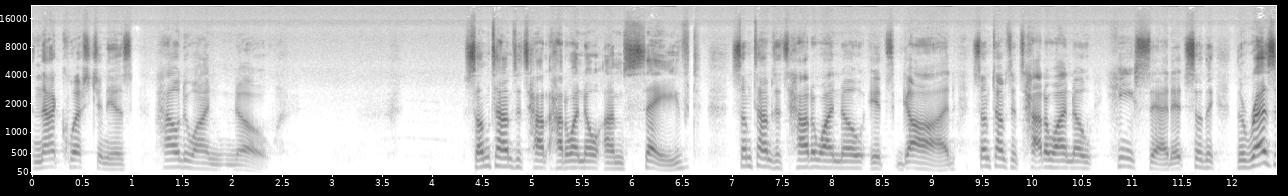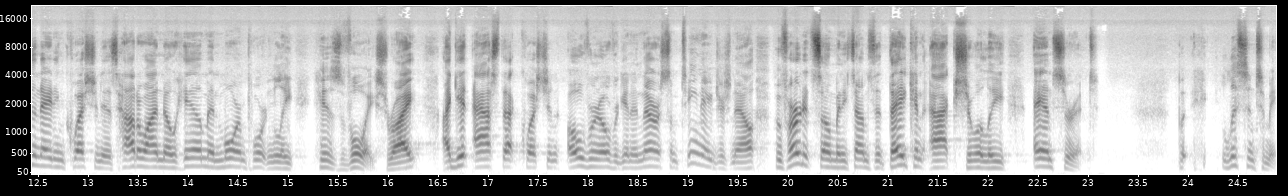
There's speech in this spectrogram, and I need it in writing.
And that question is how do I know? Sometimes it's how, how do I know I'm saved? Sometimes it's how do I know it's God? Sometimes it's how do I know He said it? So the, the resonating question is how do I know Him and more importantly, His voice, right? I get asked that question over and over again. And there are some teenagers now who've heard it so many times that they can actually answer it. But listen to me.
